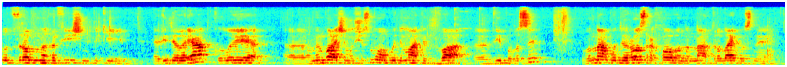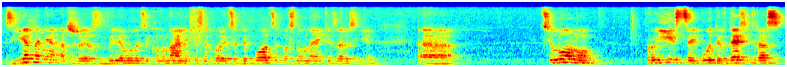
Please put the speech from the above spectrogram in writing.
Тут зроблено графічний такий е, відеоряд, коли е, ми бачимо, що смуга буде мати два, е, дві полоси. Вона буде розрахована на тролейбусне з'єднання, адже біля вулиці Комунальники знаходиться депо, це основне, яке зараз є. В цілому проїзд цей буде в 10 разів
